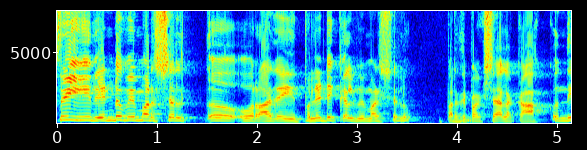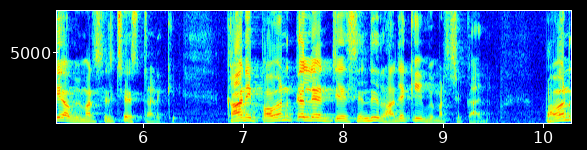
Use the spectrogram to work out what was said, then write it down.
సో ఈ రెండు విమర్శలతో ఓ రాజ ఈ పొలిటికల్ విమర్శలు ప్రతిపక్షాలకు కాక్కుంది ఆ విమర్శలు చేస్తాడికి. కానీ పవన్ కళ్యాణ్ చేసింది రాజకీయ విమర్శ కాదు. పవన్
